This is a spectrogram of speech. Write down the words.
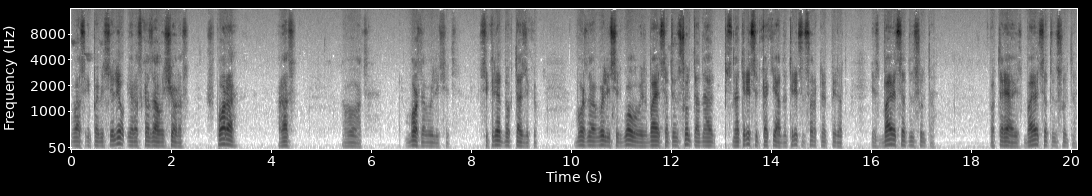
вас и повеселил, и рассказал еще раз. Шпора, раз, вот. Можно вылечить. Секрет двух тазиков. Можно вылечить голову, избавиться от инсульта на, на 30, как я, на 30-40 лет вперед. Избавиться от инсульта. Повторяю, избавиться от инсульта.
